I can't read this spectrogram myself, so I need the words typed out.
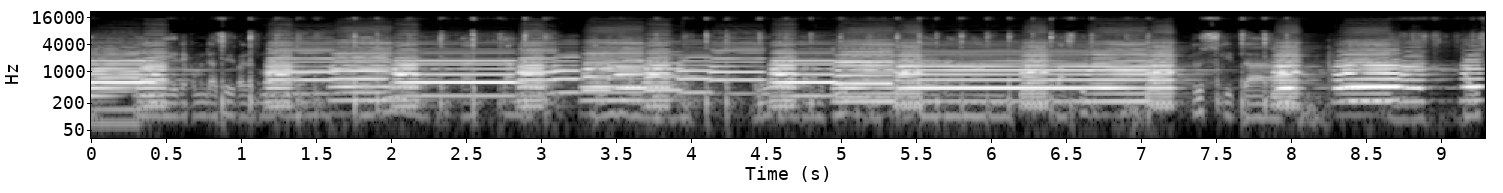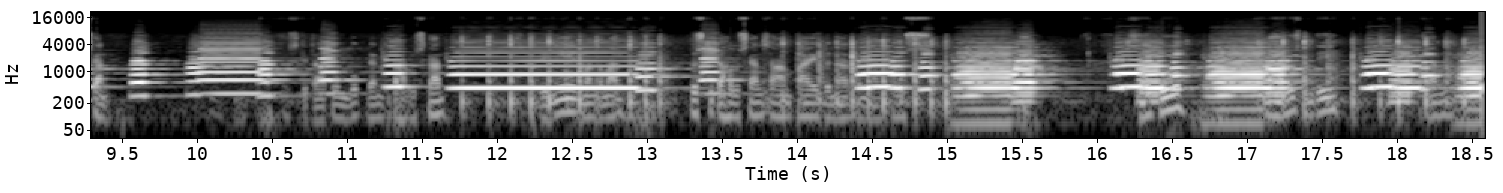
yang direkomendasi pada teman-teman. Kacang terus kita haluskan. Terus kita tumbuk dan kita haluskan. Seperti ini teman-teman. Terus kita haluskan sampai benar-benar halus setelah itu halus nanti. akan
